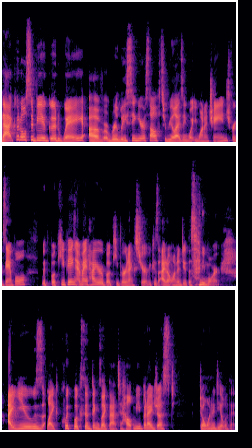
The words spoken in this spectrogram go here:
that could also be a good way of releasing yourself to realizing what you want to change. For example, with bookkeeping, I might hire a bookkeeper next year because I don't want to do this anymore. I use like QuickBooks and things like that to help me, but I just don't want to deal with it.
